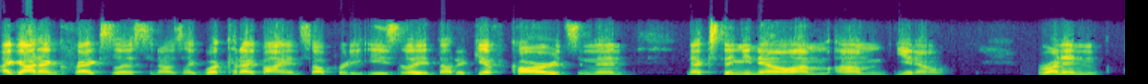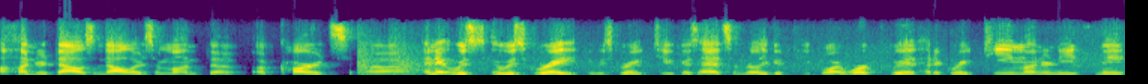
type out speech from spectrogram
I got on Craigslist, and I was like, what could I buy and sell pretty easily? Thought of gift cards, and then next thing you know, I'm, um, you know, running a hundred thousand dollars a month of, of cards, uh, and it was it was great. It was great too because I had some really good people I worked with, had a great team underneath me.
